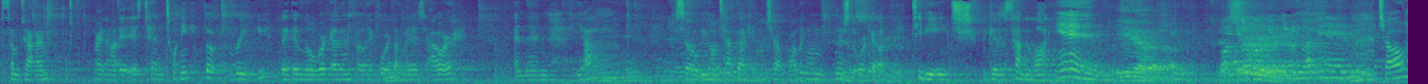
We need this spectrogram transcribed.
some time. Right now it is 10:23. A good little workout in for like 45 minutes, hour, and then yeah. So we gonna tap back in with y'all probably when we finish the workout, TBH, because it's time to lock in. Yeah. Y'all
